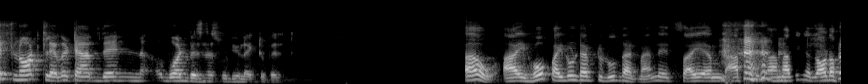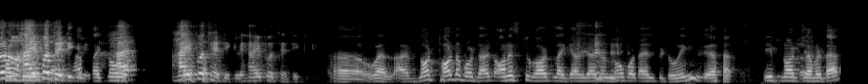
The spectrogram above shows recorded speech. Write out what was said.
if not CleverTap, then what business would you like to build? Oh, I hope I don't have to do that, man. It's I am absolutely, I'm having a lot of No, fun. no, hypothetically. Like, no, Hy- hypothetically, hypothetically. uh, well, I've not thought about that. Honest to God, like I, I don't know what I'll be doing if not Clever Tap.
